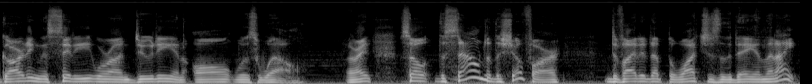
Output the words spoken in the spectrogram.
guarding the city were on duty and all was well. All right. So, the sound of the shofar divided up the watches of the day and the night.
